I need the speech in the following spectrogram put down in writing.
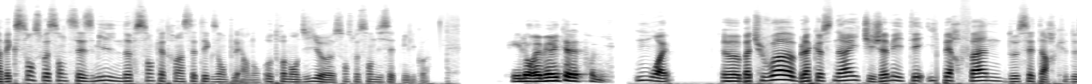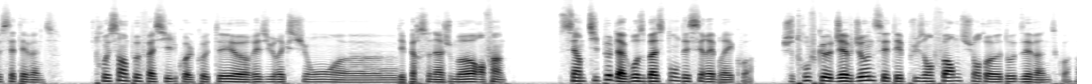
avec 176 987 exemplaires. Donc autrement dit, euh, 177 000 quoi. Il aurait mérité d'être premier. Ouais. Euh, bah tu vois, Blackest Night, j'ai jamais été hyper fan de cet arc, de cet event. Je trouvais ça un peu facile, quoi, le côté euh, résurrection, euh, des personnages morts, enfin, c'est un petit peu de la grosse baston décérébrée, quoi. Je trouve que Jeff Jones était plus en forme sur euh, d'autres events, quoi.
